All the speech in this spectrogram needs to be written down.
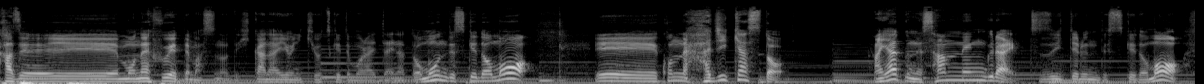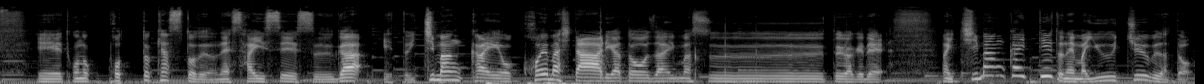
風もね、増えてますので、引かないように気をつけてもらいたいなと思うんですけども、えー、このね、ハジキャスト、約ね、3年ぐらい続いてるんですけども、えー、とこのポッドキャストでのね、再生数が、えっと、1万回を超えました。ありがとうございます。というわけで、まあ、1万回っていうとね、まあ、YouTube だと、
